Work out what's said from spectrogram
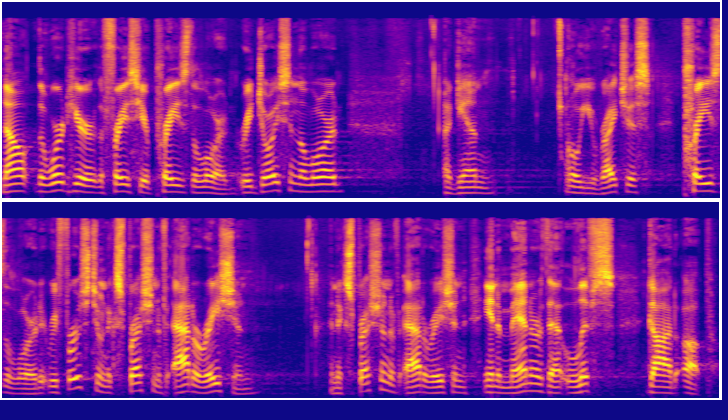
Now, the word here, the phrase here, praise the Lord. Rejoice in the Lord. Again, O you righteous, praise the Lord. It refers to an expression of adoration, an expression of adoration in a manner that lifts God up.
